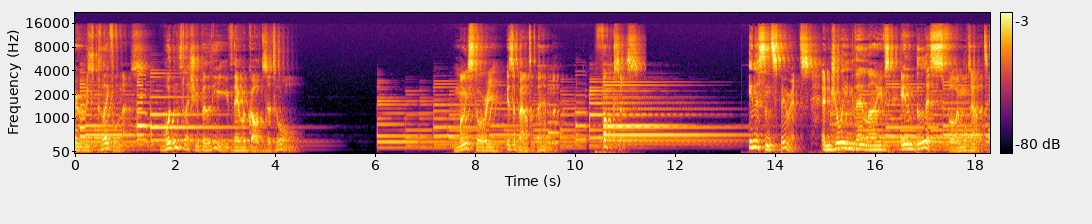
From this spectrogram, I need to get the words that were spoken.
Whose playfulness wouldn't let you believe they were gods at all. My story is about them foxes. Innocent spirits enjoying their lives in blissful immortality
